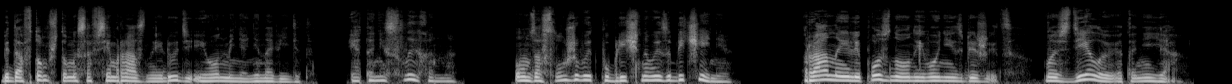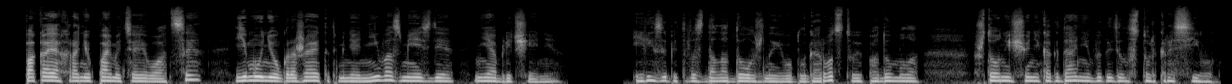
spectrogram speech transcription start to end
Беда в том, что мы совсем разные люди, и он меня ненавидит. Это неслыханно. Он заслуживает публичного изобличения. Рано или поздно он его не избежит. Но сделаю это не я. Пока я храню память о его отце, ему не угрожает от меня ни возмездие, ни обличение. Элизабет воздала должное его благородству и подумала, что он еще никогда не выглядел столь красивым.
